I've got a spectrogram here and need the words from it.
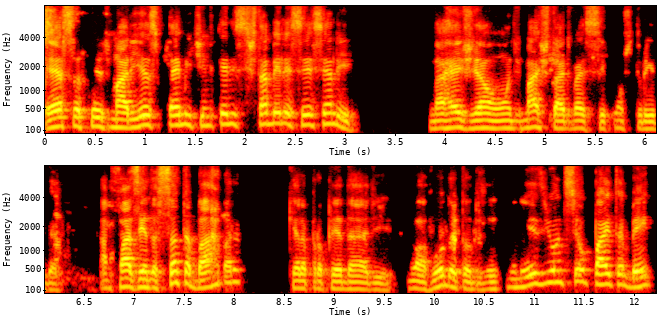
essas Três Marias permitindo que eles se estabelecessem ali, na região onde mais tarde vai ser construída a Fazenda Santa Bárbara, que era propriedade do avô, doutor Vicente Menezes, e onde seu pai também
